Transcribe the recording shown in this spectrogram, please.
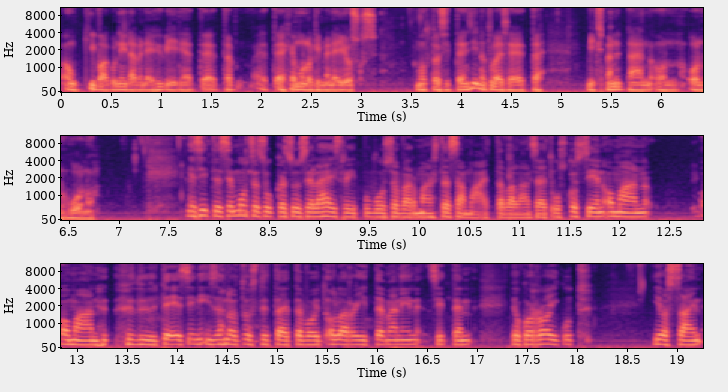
on kiva, kun niillä menee hyvin, että, että, että ehkä mullakin menee joskus. Mutta sitten siinä tulee se, että miksi mä nyt näen on, on huono. Ja sitten se mustasukkaisuus ja läheisriippuvuus on varmaan sitä samaa, että tavallaan sä et usko siihen omaan, omaan hyvyyteesi niin sanotusti, tai että voit olla riittävä, niin sitten joko roikut jossain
